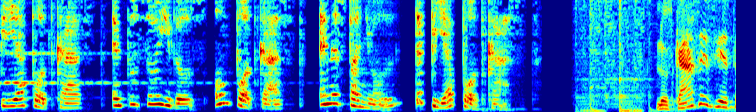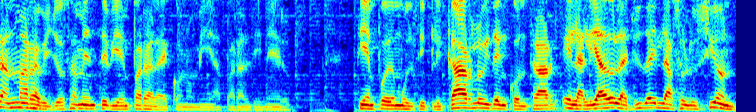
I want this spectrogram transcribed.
Pia Podcast, en tus oídos, un podcast en español de Pia Podcast. Los cánceres sí están maravillosamente bien para la economía, para el dinero. Tiempo de multiplicarlo y de encontrar el aliado, la ayuda y la solución.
